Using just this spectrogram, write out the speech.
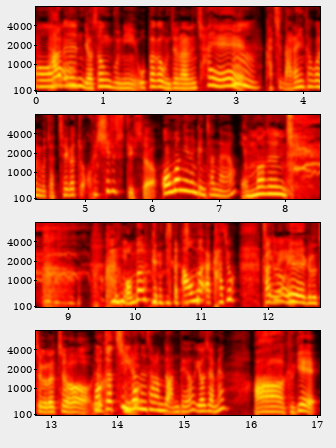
어. 다른 여성분이 오빠가 운전하는 차에 음. 같이 나란히 타고 가는 것 자체가 조금 싫을 수도 있어요. 어머니는 괜찮나요? 엄마는 이제 엄마는 괜찮죠. 아, 엄마, 아, 가족. 가족 제외. 예, 그렇죠. 그렇죠. 와, 같이 여자친구. 일하는 사람도 안 돼요? 여자면? 아, 그게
